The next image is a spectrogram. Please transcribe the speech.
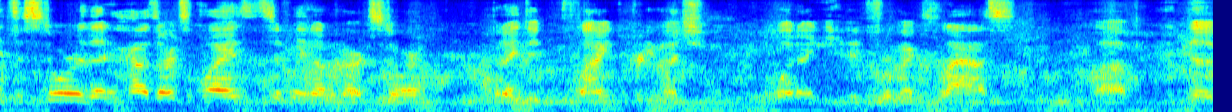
It's a store that has art supplies. It's definitely not an art store, but I did find pretty much what I needed for my class. Uh, the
